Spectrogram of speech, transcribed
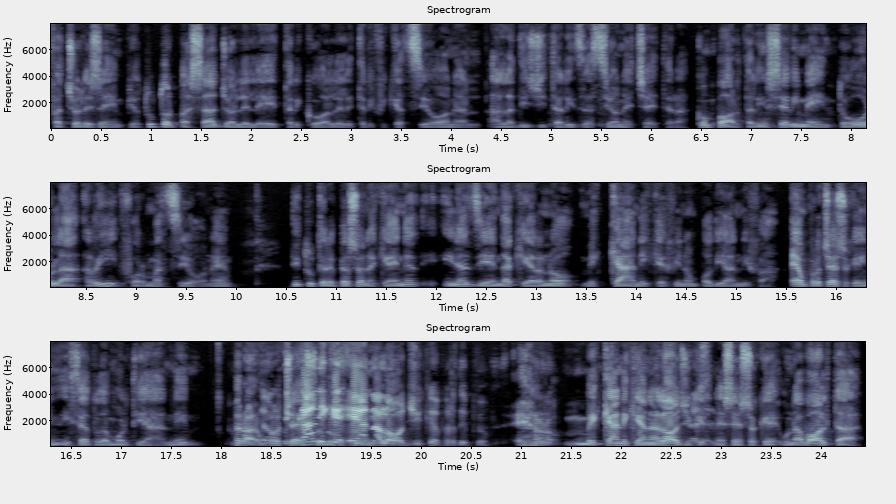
faccio l'esempio, tutto il passaggio all'elettrico, all'elettrificazione, al, alla digitalizzazione, eccetera, comporta l'inserimento o la riformazione di tutte le persone che in, in azienda che erano meccaniche fino a un po' di anni fa. È un processo che è iniziato da molti anni, però è un processo meccaniche e analogiche per di più. Erano meccaniche analogiche, eh sì. nel senso che una volta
